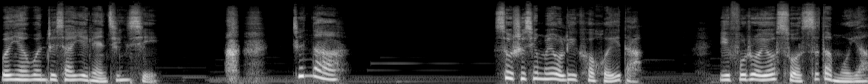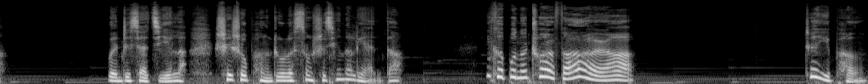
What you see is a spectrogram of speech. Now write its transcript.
闻言，温之夏一脸惊喜：“ 真的？”宋时清没有立刻回答，一副若有所思的模样。温之夏急了，伸手捧住了宋时清的脸，道：“你可不能出尔反尔啊！”这一捧，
